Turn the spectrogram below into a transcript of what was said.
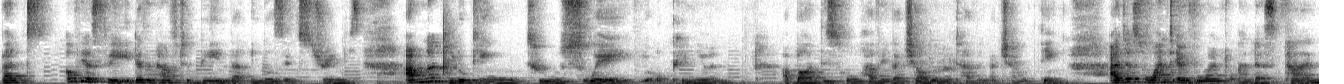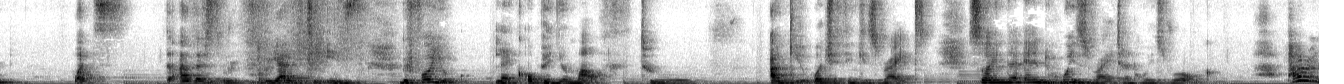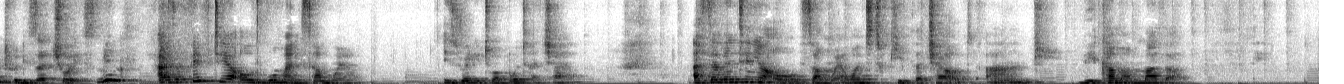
But obviously it doesn't have to be in that in those extremes. I'm not looking to sway your opinion about this whole having a child or not having a child thing. I just want everyone to understand what's the other reality is before you like open your mouth to argue what you think is right. So in the end, who is right and who is wrong? Parenthood is a choice. I mean, as a 50 year old woman somewhere is ready to abort her child, a 17 year old somewhere wants to keep the child and become a mother.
